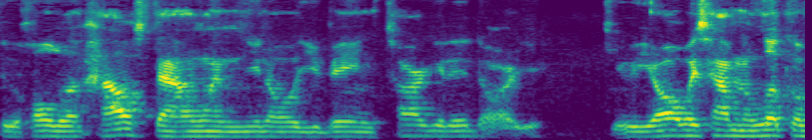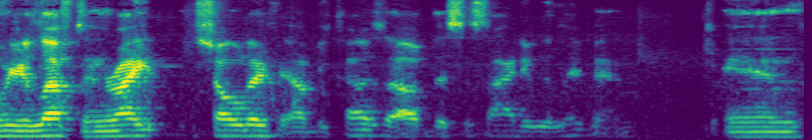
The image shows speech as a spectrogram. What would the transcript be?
to hold a house down when you know you're being targeted or you you're always having to look over your left and right shoulder uh, because of the society we live in. And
